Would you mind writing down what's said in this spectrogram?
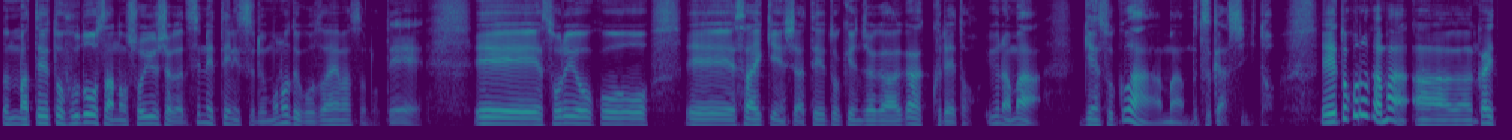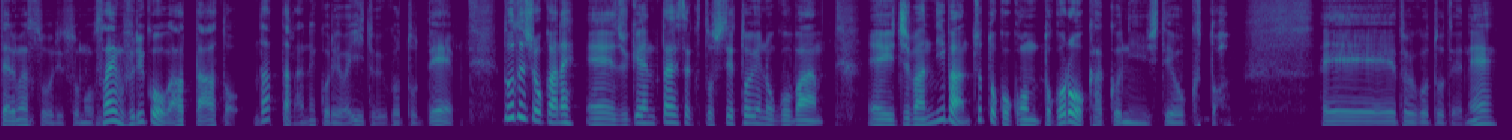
まあ、帝都不動産の所有者がですね手にするものでございますので、えー、それをこう、えー、債権者、帝都権者側がくれというのは、まあ、原則はまあ難しいと、えー、ところが、まあ、あ書いてあります通りそり、債務不履行があった後だったらね、これはいいということで、どうでしょうかね、えー、受験対策として問いの5番、えー、1番、2番、ちょっとここのところを確認しておくと。えー、ということでね。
